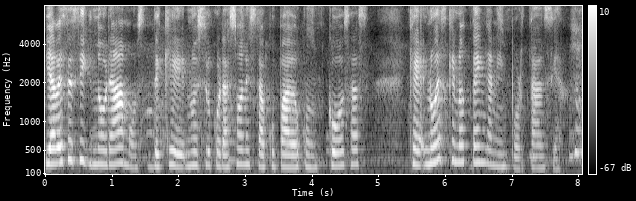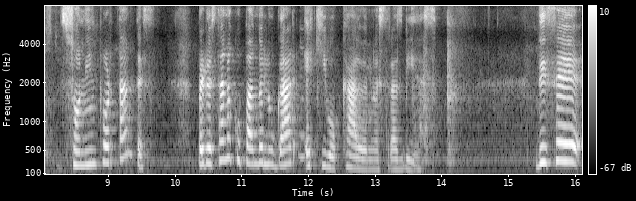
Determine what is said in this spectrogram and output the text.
Y a veces ignoramos de que nuestro corazón está ocupado con cosas que no es que no tengan importancia, son importantes, pero están ocupando el lugar equivocado en nuestras vidas. Dice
